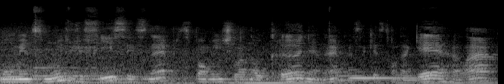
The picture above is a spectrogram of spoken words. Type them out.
momentos muito difíceis, né, principalmente lá na Ucrânia, né, com essa questão da guerra lá,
